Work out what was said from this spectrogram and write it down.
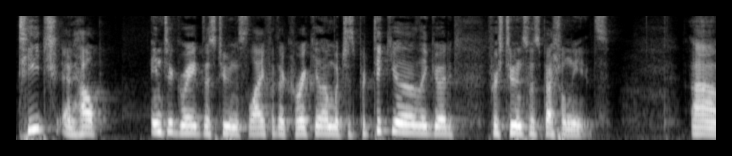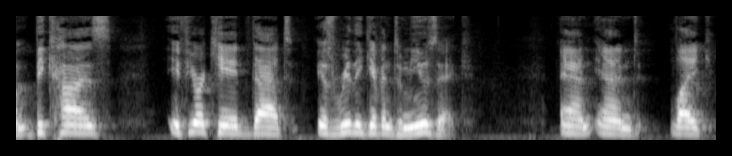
teach and help integrate the student's life with their curriculum which is particularly good for students with special needs. Um, because if you're a kid that is really given to music and and like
